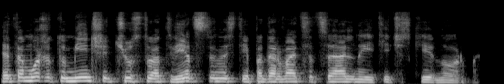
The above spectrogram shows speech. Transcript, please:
Это может уменьшить чувство ответственности и подорвать социальные и этические нормы.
